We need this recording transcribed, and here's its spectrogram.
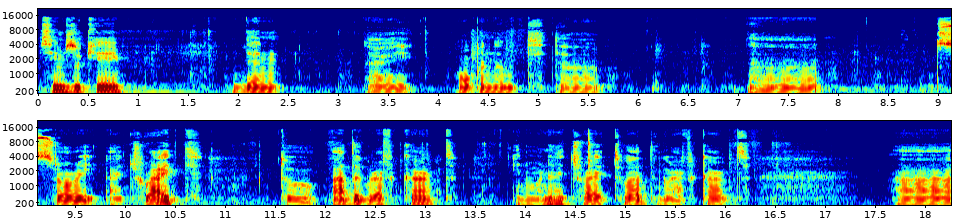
seems okay then I opened the uh, sorry I tried to add the graphic card and when I tried to add the graphic card uh,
